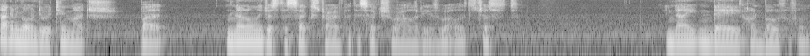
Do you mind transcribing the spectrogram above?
not going to go into it too much, but not only just the sex drive, but the sexuality as well. It's just night and day on both of them.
